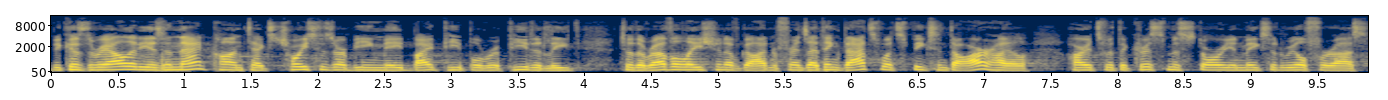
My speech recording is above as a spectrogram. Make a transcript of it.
Because the reality is, in that context, choices are being made by people repeatedly to the revelation of God. And friends, I think that's what speaks into our hearts with the Christmas story and makes it real for us.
